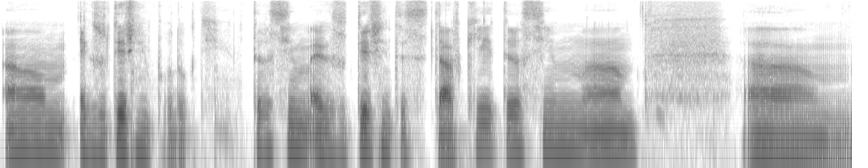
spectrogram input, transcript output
ам, екзотични продукти. Търсим екзотичните съставки, търсим ам, ам,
